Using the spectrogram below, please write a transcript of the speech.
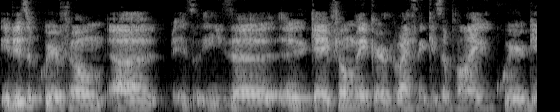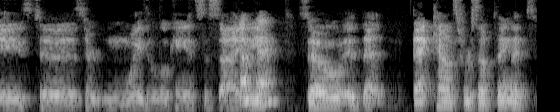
it is a queer film. Uh, he's, he's a, a gay filmmaker who I think is applying a queer gaze to certain ways of looking at society. Okay. So that that counts for something. That's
